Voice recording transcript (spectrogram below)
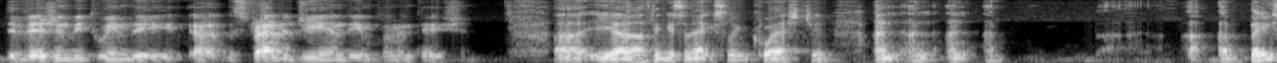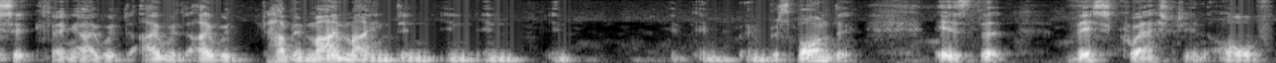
division between the, uh, the strategy and the implementation? Uh, yeah, I think it's an excellent question. And, and, and a, a, basic thing I would I would I would have in my mind in in in in, in, in responding is that this question of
